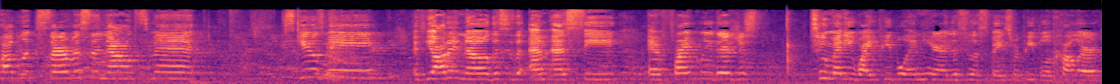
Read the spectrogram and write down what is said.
public service announcement. Excuse me. If y'all didn't know, this is the MSC, and frankly, there's just too many white people in here, and this is a space for people of color.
